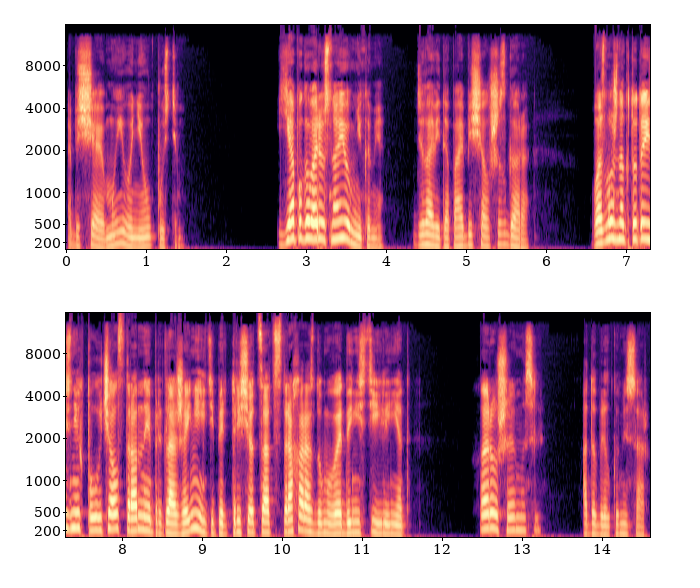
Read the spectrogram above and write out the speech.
Обещаю, мы его не упустим. Я поговорю с наемниками, — деловито пообещал Шизгара. — Возможно, кто-то из них получал странные предложения и теперь трясется от страха, раздумывая, донести или нет. «Хорошая мысль», — одобрил комиссар.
